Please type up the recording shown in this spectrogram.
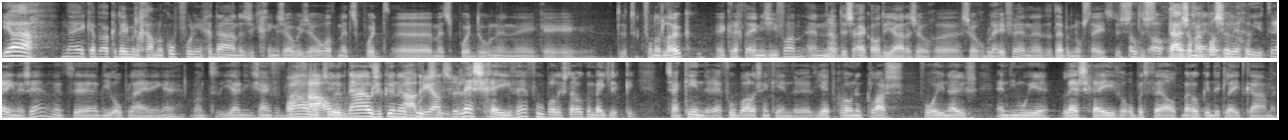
Ja, nee, ik heb de academie lichamelijke opvoeding gedaan, dus ik ging sowieso wat met sport, eh, met sport doen. En ik, ik, het- ik vond het leuk, ik kreeg er energie van en Ja. dat is eigenlijk al die jaren zo, ge- zo gebleven en eh, dat heb ik nog steeds. Dus, dus daar zou mijn passie liggen. goede trainers hè, met eh, die opleidingen. Want ja, die zijn verbaal natuurlijk. Nou, ze kunnen Adriaanse. goed lesgeven. Hè. Voetbal is daar ook een beetje... Het zijn kinderen, hè. voetballers zijn kinderen. Je hebt gewoon een klas voor je neus. En die moet je lesgeven op het veld, maar ook in de kleedkamer.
